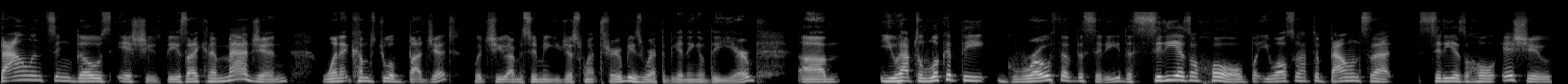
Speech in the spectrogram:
balancing those issues? Because I can imagine when it comes to a budget, which you, I'm assuming you just went through because we're at the beginning of the year. Um, you have to look at the growth of the city, the city as a whole, but you also have to balance that city as a whole issue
